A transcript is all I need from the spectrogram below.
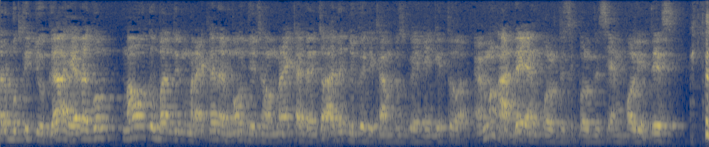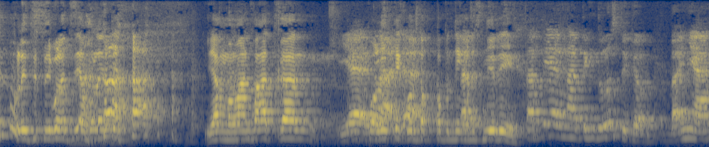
terbukti juga akhirnya gue mau tuh bantuin mereka dan mau jadi sama mereka dan itu ada juga di kampus gue kayak gitu. Emang ada yang politisi-politisi yang politis, politisi politisi yang politik yang memanfaatkan Iya, itu politik ada. untuk kepentingan Tapi- sendiri. Tapi yang nating tulus juga banyak,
